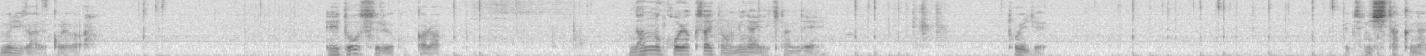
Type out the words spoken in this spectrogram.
無理があるこれは。えどうする？こっから。何の攻略サイトも見ないで来たんで。トイレ。別にしたくない。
